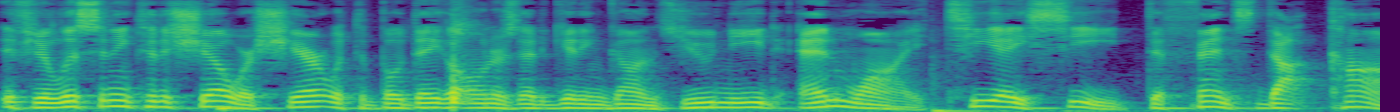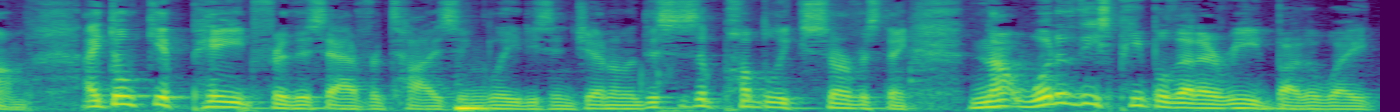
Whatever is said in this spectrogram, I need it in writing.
if you're listening to the show or share it with the bodega owners that are getting guns, you need nytacdefense.com. I don't get paid for this advertising, ladies and gentlemen. This is a public service thing. Not one of these people that I read, by the way,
